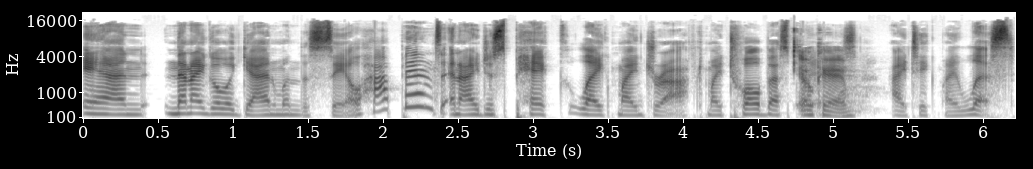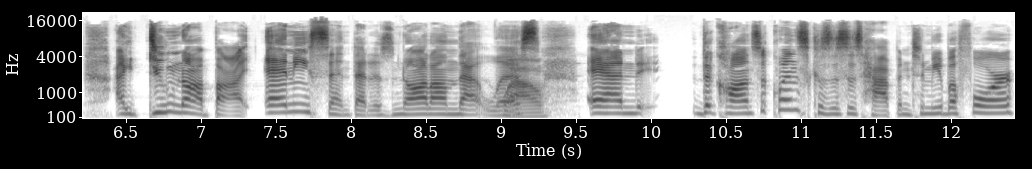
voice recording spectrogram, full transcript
And then I go again when the sale happens and I just pick like my draft, my 12 best picks. Okay. I take my list. I do not buy any scent that is not on that list. Wow. And the consequence, because this has happened to me before,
